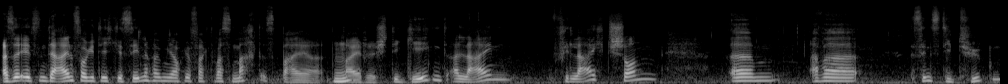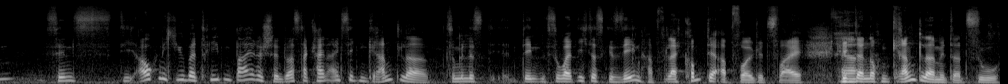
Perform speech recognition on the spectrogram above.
also jetzt in der einen Folge, die ich gesehen habe, habe ich mich auch gefragt, was macht es Bayer, bayerisch? Die Gegend allein vielleicht schon, ähm, aber sind es die Typen? Sind es die auch nicht übertrieben bayerisch sind? Du hast da keinen einzigen Grandler, zumindest den, soweit ich das gesehen habe. Vielleicht kommt der ab Folge 2, kriegt Ja. dann noch einen Grandler mit dazu,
